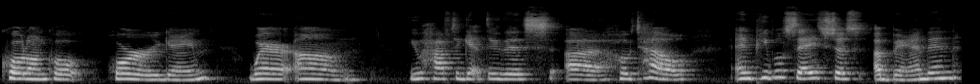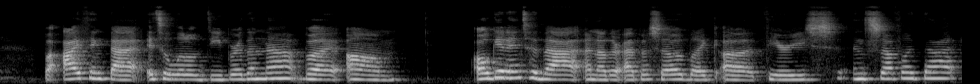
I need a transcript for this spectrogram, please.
quote unquote horror game where um, you have to get through this uh, hotel, and people say it's just abandoned, but I think that it's a little deeper than that. But um, I'll get into that another episode, like uh, theories and stuff like that.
